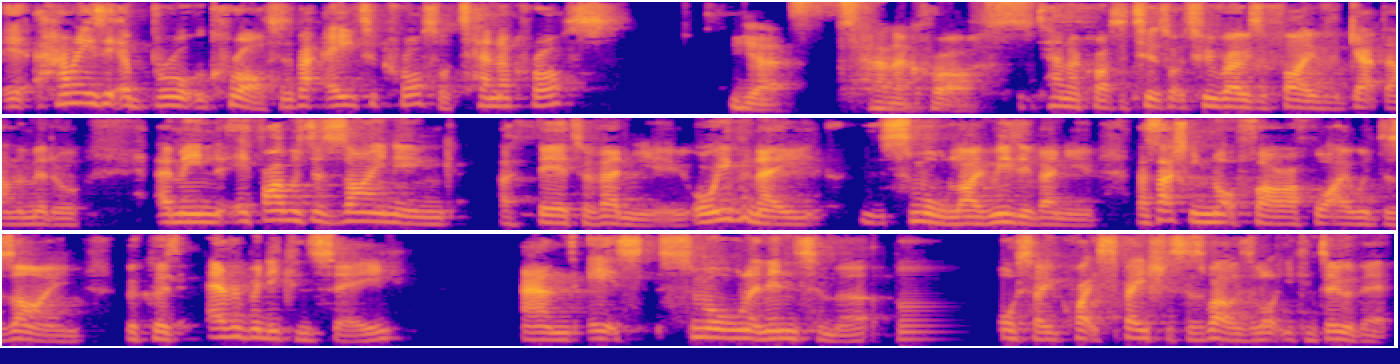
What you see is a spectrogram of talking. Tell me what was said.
It, how many is it brought across? Is it about eight across or 10 across? Yes, yeah, 10 across. 10 across, two, sort of two rows of five with a gap down the middle. I mean, if I was designing a theatre venue or even a small live music venue, that's actually not far off what I would design because everybody can see and it's small and intimate, but also quite spacious as well. There's a lot you can do with it.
